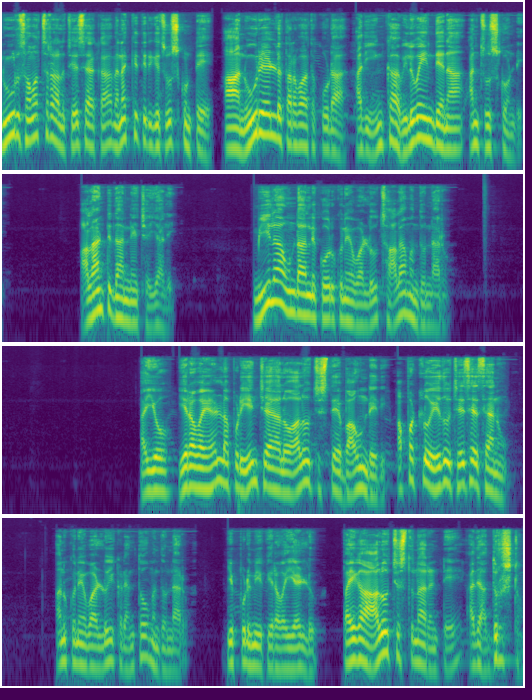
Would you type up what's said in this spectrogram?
నూరు సంవత్సరాలు చేశాక వెనక్కి తిరిగి చూసుకుంటే ఆ నూరేళ్ళ తర్వాత కూడా అది ఇంకా విలువైందేనా అని చూసుకోండి. అలాంటి దాన్నే చెయ్యాలి. మీలా ఉండాలని కోరుకునేవాళ్ళు చాలామంది ఉన్నారు. అయ్యో ఇరవై ఏళ్ళప్పుడు ఏం చేయాలో ఆలోచిస్తే బావుండేది అప్పట్లో ఏదో చేసేశాను అనుకునేవాళ్ళు ఇక్కడ ఎంతోమంది ఉన్నారు. ఇప్పుడు మీకు ఇరవై ఏళ్ళు. పైగా ఆలోచిస్తున్నారంటే అది అదృష్టం.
